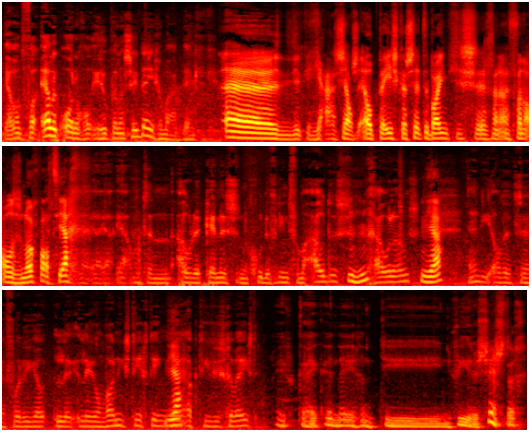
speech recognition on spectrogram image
ja, want van elk orgel is ook wel een cd gemaakt, denk ik. ja, zelfs LP's, cassettebandjes, van, van alles en nog wat, ja. ja ja, want een oude kennis, een goede vriend van mijn ouders, mm Ja. Hè, die altijd uh, voor de jo Le Leon Wanni Stichting ja. actief is geweest. Even kijken, 1964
